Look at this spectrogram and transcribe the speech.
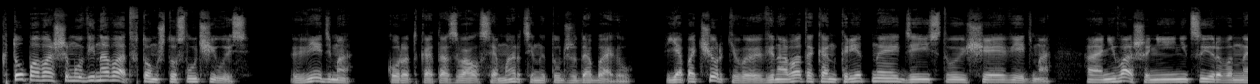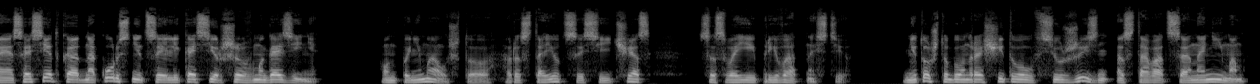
«Кто, по-вашему, виноват в том, что случилось?» «Ведьма», — коротко отозвался Мартин и тут же добавил. «Я подчеркиваю, виновата конкретная действующая ведьма, а не ваша неинициированная соседка, однокурсница или кассирша в магазине». Он понимал, что расстается сейчас со своей приватностью. Не то чтобы он рассчитывал всю жизнь оставаться анонимом,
